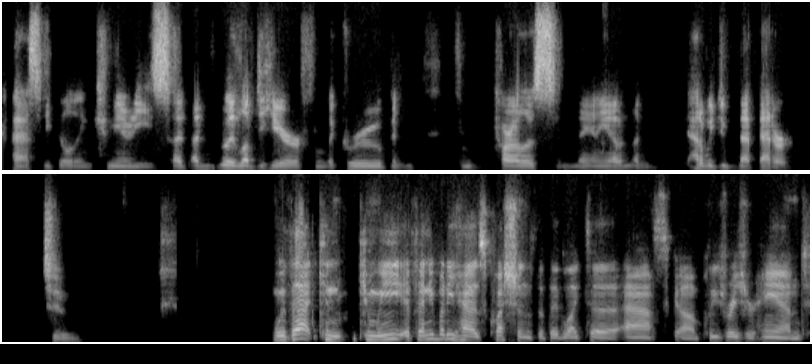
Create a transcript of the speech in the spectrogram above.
capacity building communities. I'd, I'd really love to hear from the group and from Carlos and Manny on how do we do that better too. With that, can, can we, if anybody has questions that they'd like to ask, uh, please raise your hand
